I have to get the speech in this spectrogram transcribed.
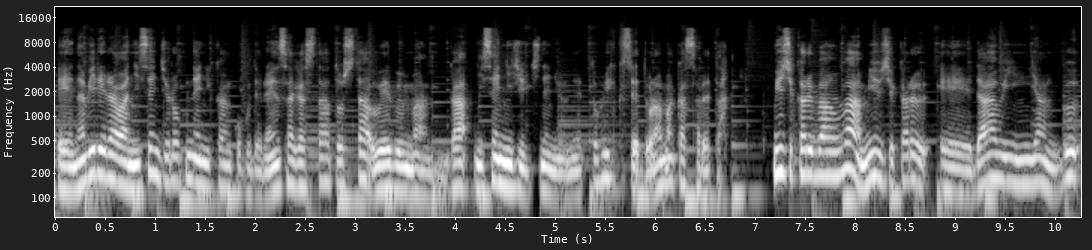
えー、ナビレラは2016年に韓国で連載がスタートしたウェブ漫画、2021年にはネットフリックスでドラマ化された。ミュージカル版はミュージカル、えー、ダーウィン・ヤング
